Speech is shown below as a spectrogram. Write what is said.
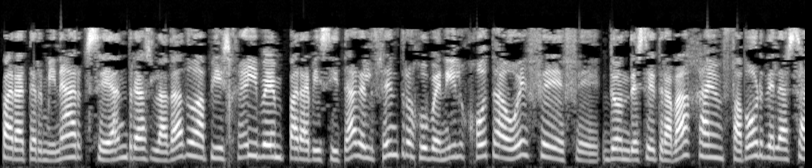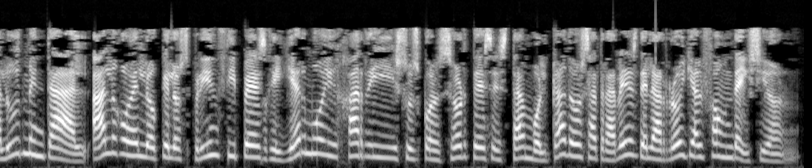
Para terminar, se han trasladado a Peacehaven para visitar el centro juvenil JOFF, donde se trabaja en favor de la salud mental, algo en lo que los príncipes Guillermo y Harry y sus consortes están volcados a través de la Royal Foundation.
